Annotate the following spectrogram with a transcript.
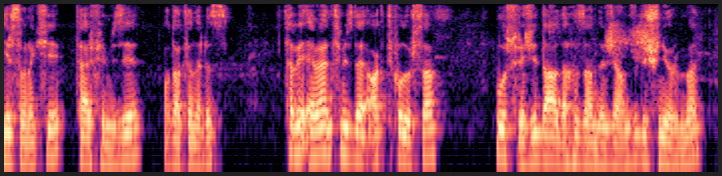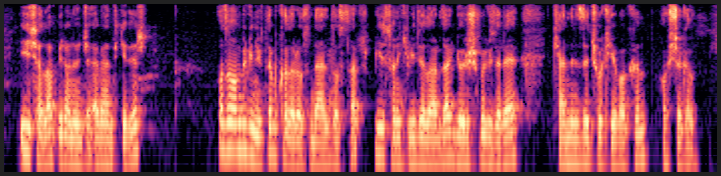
bir sonraki terfimizi odaklanırız. Tabii eventimiz de aktif olursa bu süreci daha da hızlandıracağımızı düşünüyorum ben. İnşallah bir an önce event gelir. O zaman bugünlük de bu kadar olsun değerli dostlar. Bir sonraki videolarda görüşmek üzere. Kendinize çok iyi bakın. Hoşçakalın.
